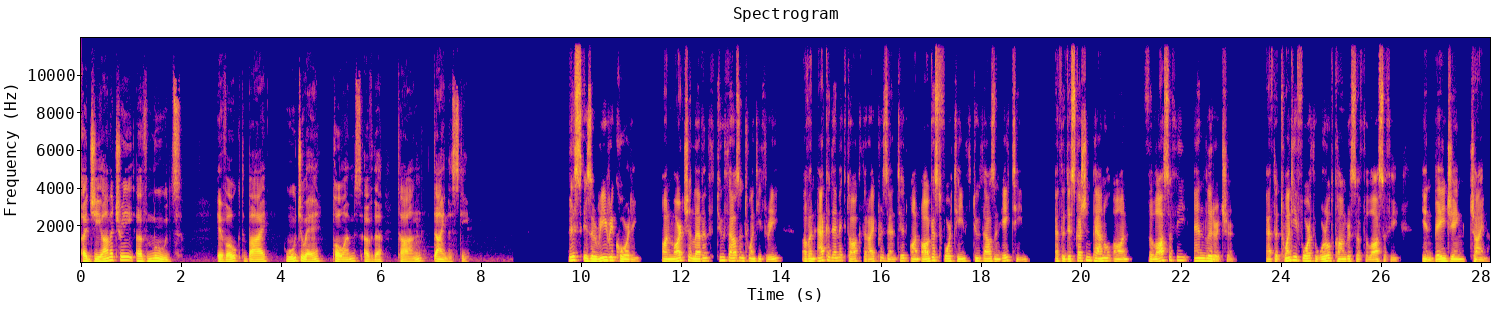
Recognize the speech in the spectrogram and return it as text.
A Geometry of Moods, evoked by Wu Jue poems of the Tang Dynasty. This is a re-recording on March 11th, 2023 of an academic talk that I presented on August 14th, 2018 at the discussion panel on philosophy and literature at the 24th World Congress of Philosophy in Beijing, China.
